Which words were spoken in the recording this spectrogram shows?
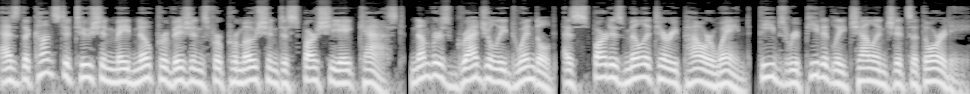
As the constitution made no provisions for promotion to Spartiate caste, numbers gradually dwindled. As Sparta's military power waned, Thebes repeatedly challenged its authority.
